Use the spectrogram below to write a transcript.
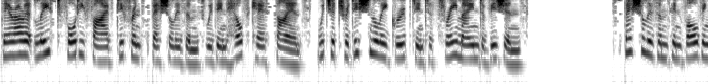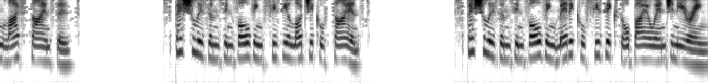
There are at least 45 different specialisms within healthcare science, which are traditionally grouped into three main divisions. Specialisms involving life sciences, Specialisms involving physiological science Specialisms involving medical physics or bioengineering.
